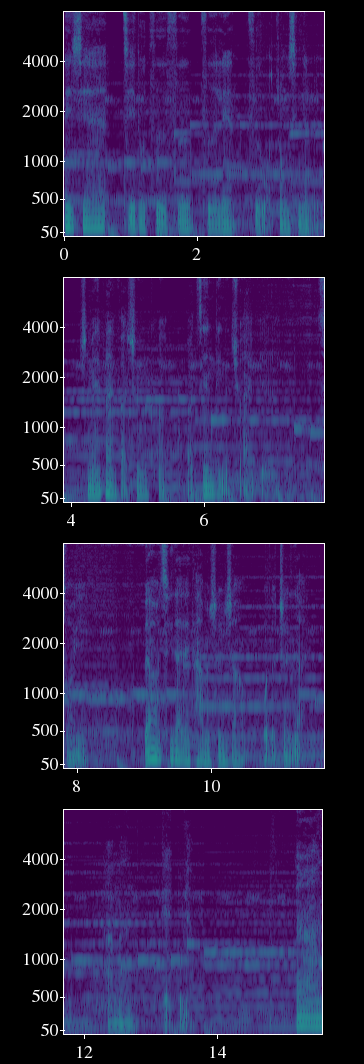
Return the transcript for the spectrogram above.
那些极度自私、自恋、自我中心的人，是没办法深刻而坚定的去爱别人，所以。不要期待在他们身上获得真爱，他们给不了。当然，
